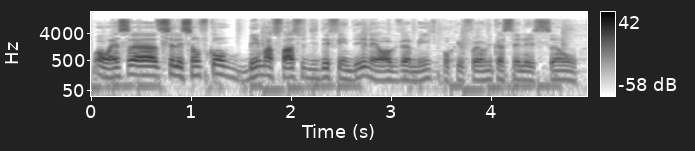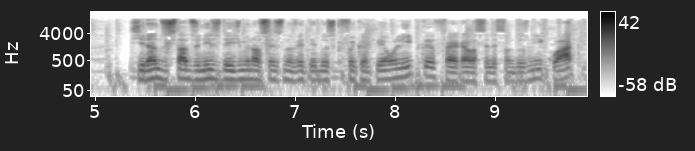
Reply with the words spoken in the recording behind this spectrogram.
Bom, essa seleção ficou bem mais fácil de defender, né? Obviamente, porque foi a única seleção, tirando os Estados Unidos desde 1992, que foi campeã olímpica, foi aquela seleção de 2004.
